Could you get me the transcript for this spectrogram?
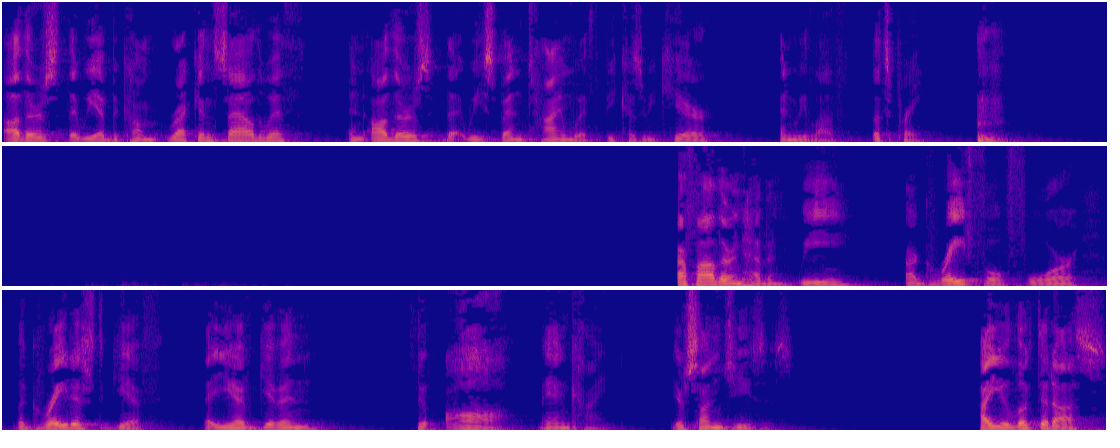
Others that we have become reconciled with, and others that we spend time with because we care and we love. Let's pray. Our Father in heaven, we are grateful for the greatest gift that you have given to all mankind, your Son Jesus. How you looked at us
